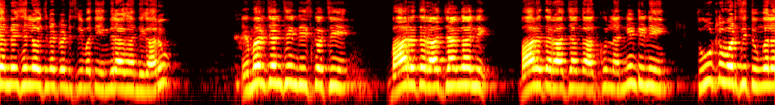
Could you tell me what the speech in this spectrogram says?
జనరేషన్లో వచ్చినటువంటి శ్రీమతి ఇందిరాగాంధీ గారు ఎమర్జెన్సీని తీసుకొచ్చి భారత రాజ్యాంగాన్ని భారత రాజ్యాంగ హక్కులన్నింటినీ తూట్లు పడిసి తుంగలో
